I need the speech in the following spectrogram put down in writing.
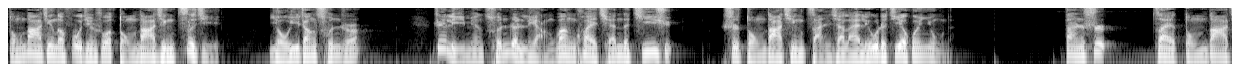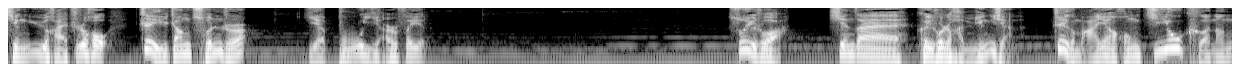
董大庆的父亲说，董大庆自己有一张存折，这里面存着两万块钱的积蓄，是董大庆攒下来留着结婚用的，但是。在董大庆遇害之后，这张存折也不翼而飞了。所以说啊，现在可以说是很明显了，这个马艳红极有可能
